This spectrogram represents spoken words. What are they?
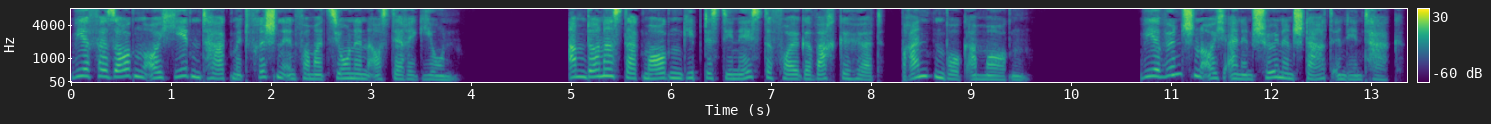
Wir versorgen euch jeden Tag mit frischen Informationen aus der Region. Am Donnerstagmorgen gibt es die nächste Folge Wach gehört, Brandenburg am Morgen. Wir wünschen euch einen schönen Start in den Tag.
